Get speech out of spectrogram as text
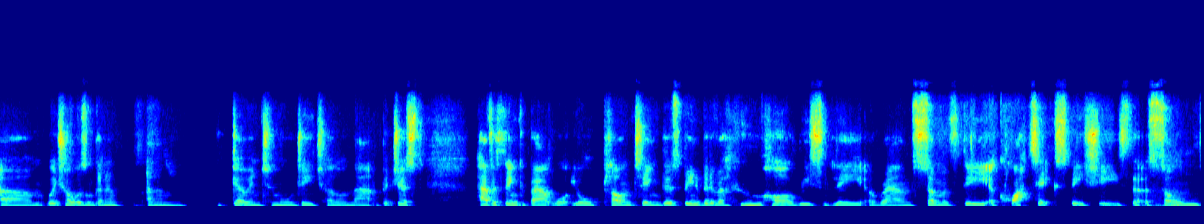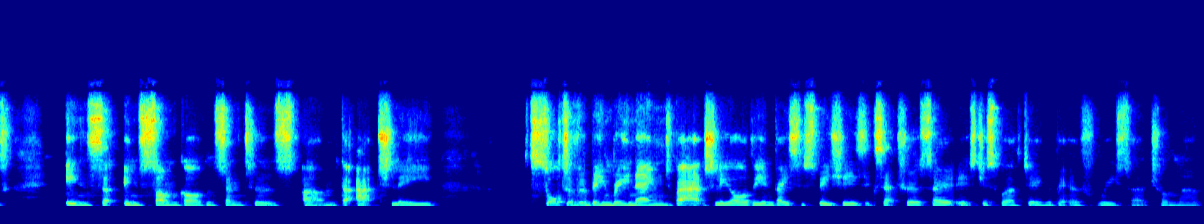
um, which I wasn't going to um, go into more detail on that, but just have a think about what you're planting. There's been a bit of a hoo-ha recently around some of the aquatic species that are sold in in some garden centres um, that actually sort of have been renamed, but actually are the invasive species, etc. So it's just worth doing a bit of research on that.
